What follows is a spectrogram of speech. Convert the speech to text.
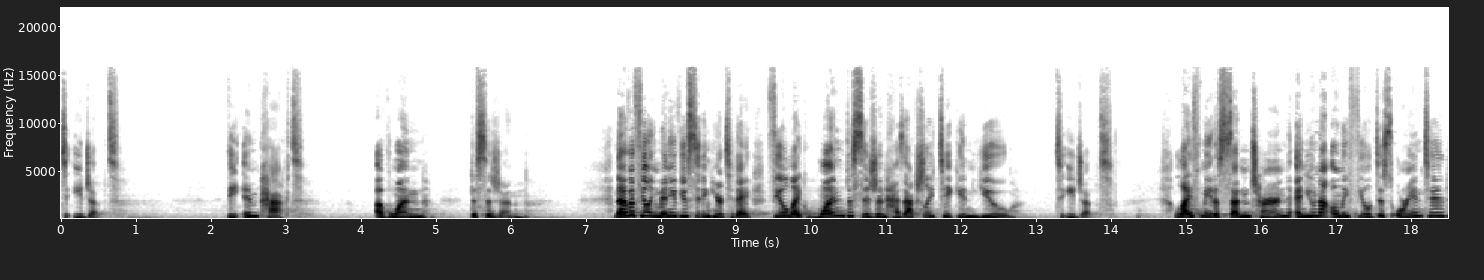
to Egypt. The impact of one decision. Now, I have a feeling many of you sitting here today feel like one decision has actually taken you to Egypt. Life made a sudden turn, and you not only feel disoriented,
